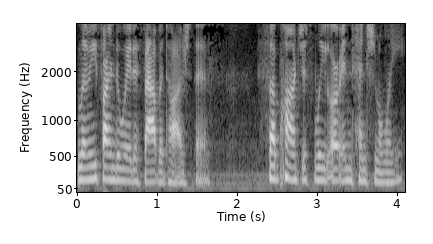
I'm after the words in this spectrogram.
Let me find a way to sabotage this subconsciously or intentionally.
